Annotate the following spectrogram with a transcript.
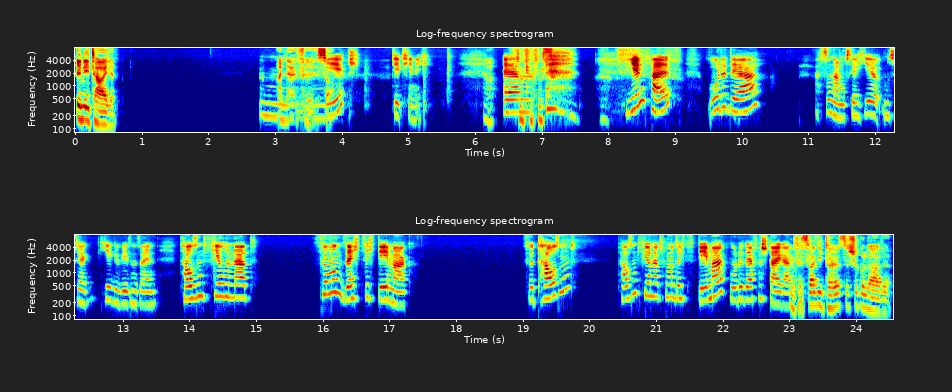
In Italien. An der Filzer. Nee, steht hier nicht. Ah. Ähm, jedenfalls wurde der, ach so, na muss ja hier, muss ja hier gewesen sein, 1465 D-Mark. Für 1000, 1465 D-Mark wurde der versteigert. Und das war die teuerste Schokolade.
